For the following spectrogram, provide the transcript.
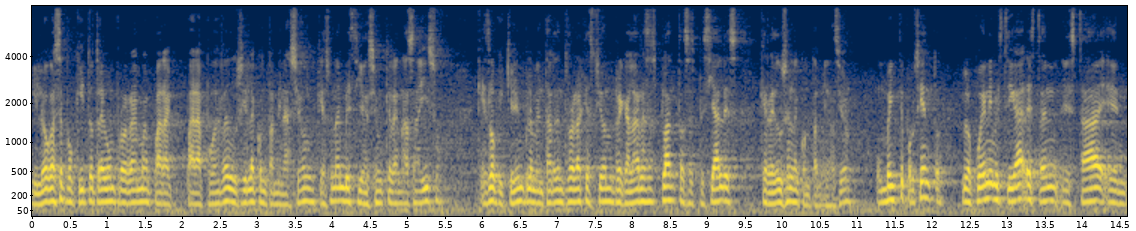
Y luego hace poquito traigo un programa para, para poder reducir la contaminación, que es una investigación que la NASA hizo, que es lo que quiero implementar dentro de la gestión, regalar esas plantas especiales que reducen la contaminación un 20%. Lo pueden investigar, está, en, está en,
